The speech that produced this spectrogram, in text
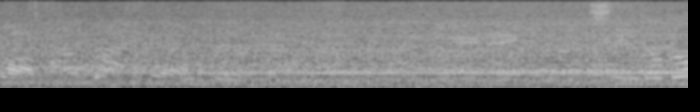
problem. See logo.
